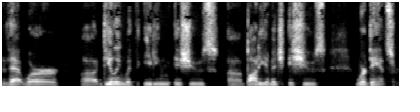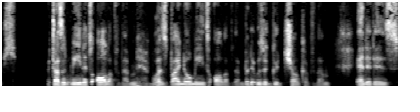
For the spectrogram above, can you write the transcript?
that were uh, dealing with eating issues, uh, body image issues, were dancers. It doesn't mean it's all of them. It was by no means all of them, but it was a good chunk of them, and it is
